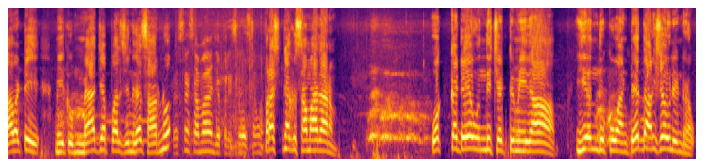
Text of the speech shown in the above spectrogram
కాబట్టి మీకు మ్యాథ్స్ చెప్పాల్సిందిగా సార్ను ప్రశ్న సమాధానం చెప్పాలి ప్రశ్నకు సమాధానం. ఒక్కటే ఉంది చెట్టు మీద. ఎందుకు అంటే దానికి చెవులు రావు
